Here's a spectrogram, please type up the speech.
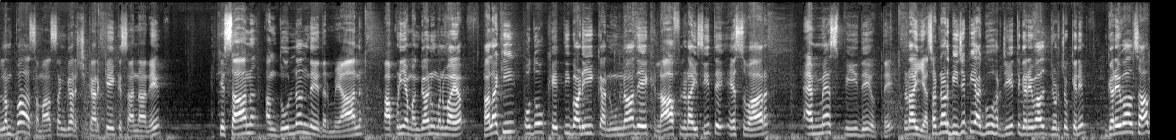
ਲੰਬਾ ਸਮਾਂ ਸੰਘਰਸ਼ ਕਰਕੇ ਕਿਸਾਨਾਂ ਨੇ ਕਿਸਾਨ ਅੰਦੋਲਨ ਦੇ ਦਰਮਿਆਨ ਆਪਣੀਆਂ ਮੰਗਾਂ ਨੂੰ ਮਨਵਾਇਆ। ਹਾਲਾਂਕਿ ਉਦੋਂ ਖੇਤੀਬਾੜੀ ਕਾਨੂੰਨਾਂ ਦੇ ਖਿਲਾਫ ਲੜਾਈ ਸੀ ਤੇ ਇਸ ਵਾਰ ਐਮਐਸਪੀ ਦੇ ਉੱਤੇ ਲੜਾਈ ਆ। ਸਾਡੇ ਨਾਲ ਬੀਜੇਪੀ ਆਗੂ ਹਰਜੀਤ ਗਰੇਵਾਲ ਜੁੜ ਚੁੱਕੇ ਨੇ। ਗਰੇਵਾਲ ਸਾਹਿਬ,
